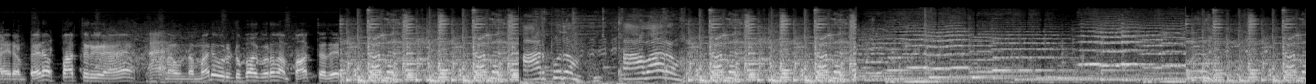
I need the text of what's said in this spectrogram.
ஆயிரம் பேரை பார்த்திருக்கிறேன். ஆனா உன்ன மாதிரி ஒரு டுபாக்கு கூட நான் பார்த்ததே அற்புதம் ஆவாரம். தல,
